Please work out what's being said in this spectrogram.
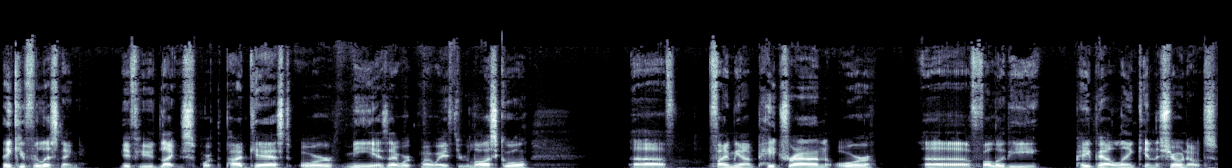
Thank you for listening. If you'd like to support the podcast or me as I work my way through law school, uh, find me on Patreon or uh, follow the PayPal link in the show notes.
